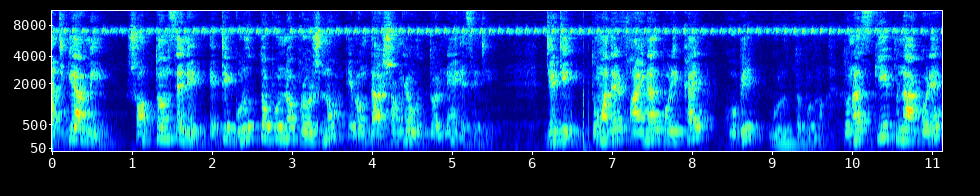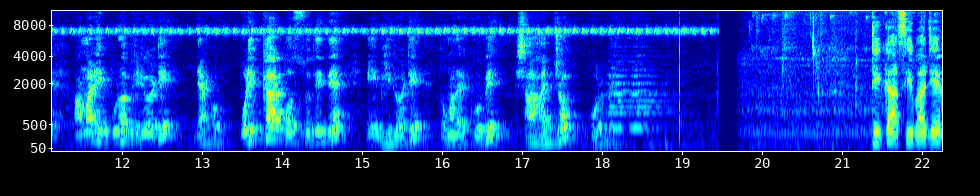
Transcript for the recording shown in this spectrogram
আজকে আমি সপ্তম শ্রেণির একটি গুরুত্বপূর্ণ প্রশ্ন এবং তার সঙ্গে উত্তর নিয়ে এসেছি, যেটি তোমাদের ফাইনাল পরীক্ষায় খুবই গুরুত্বপূর্ণ। তোমরা স্কিপ না করে আমার এই পুরো ভিডিওটি দেখো। পরীক্ষার প্রস্তুতিতে এই ভিডিওটি তোমাদের খুবই সাহায্য করবে। টিকা শিবাজির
